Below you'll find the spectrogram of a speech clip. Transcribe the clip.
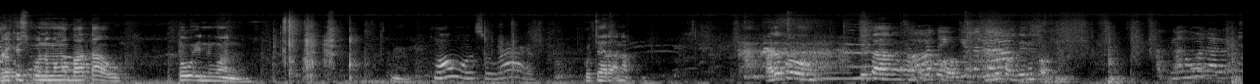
Request po ng mga bata o. Two in one. Hmm. Wow, ang sarap. Kutsara anak. Ano po? Tita, ano Oh, po? thank you na Dini po, dini po. At ano, lalagay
